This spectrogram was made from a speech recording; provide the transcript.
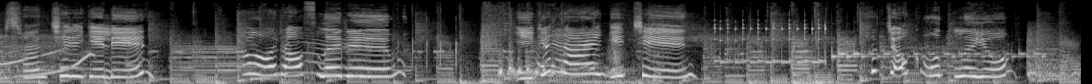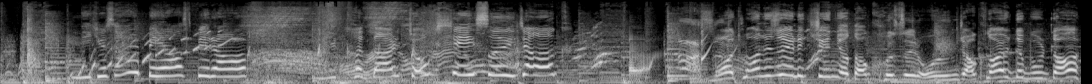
Lütfen içeri gelin. Aa, raflarım. İyi günler geçin. Çok mutluyum. Ne güzel beyaz bir raf. Ne kadar çok şey sığacak. Matmazel için yatak hazır. Oyuncaklar da burada.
